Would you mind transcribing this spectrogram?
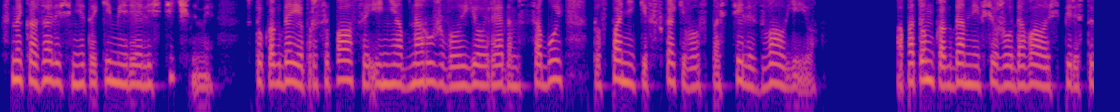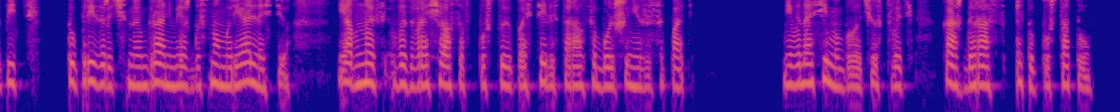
Сны казались мне такими реалистичными, что когда я просыпался и не обнаруживал ее рядом с собой, то в панике вскакивал с постели, звал ее. А потом, когда мне все же удавалось переступить ту призрачную грань между сном и реальностью, я вновь возвращался в пустую постель и старался больше не засыпать. Невыносимо было чувствовать каждый раз эту пустоту.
